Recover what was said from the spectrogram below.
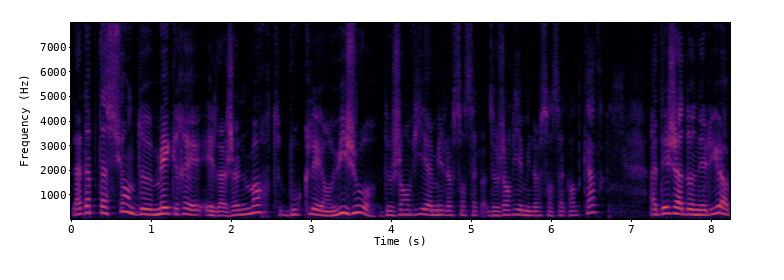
L'adaptation de Maigret et la jeune morte, bouclée en huit jours de janvier, à 1950, de janvier 1954, a déjà donné lieu à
